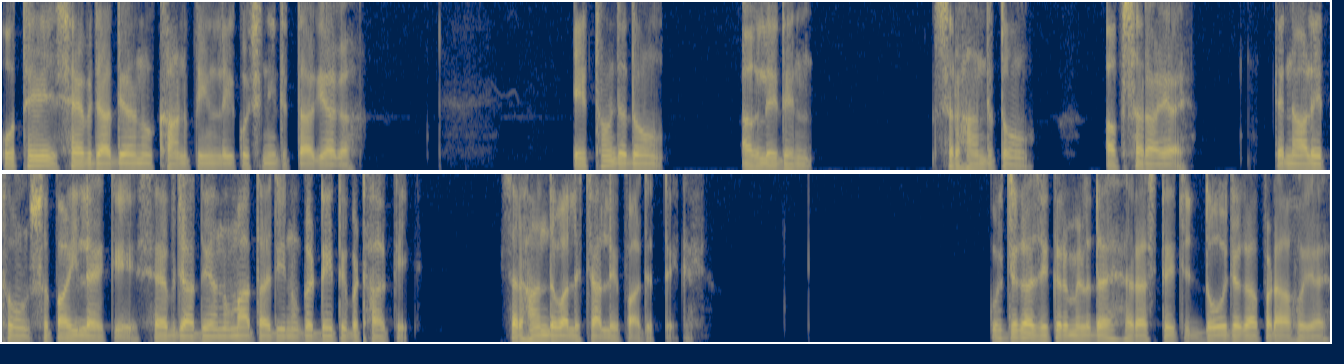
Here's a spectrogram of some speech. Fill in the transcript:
ਉਥੇ ਸਾਹਿਬਜ਼ਾਦਿਆਂ ਨੂੰ ਖਾਣ ਪੀਣ ਲਈ ਕੁਝ ਨਹੀਂ ਦਿੱਤਾ ਗਿਆਗਾ। ਇਥੋਂ ਜਦੋਂ ਅਗਲੇ ਦਿਨ ਸਰਹੰਦ ਤੋਂ ਅਫਸਰ ਆਇਆ ਹੈ ਤੇ ਨਾਲ ਇਥੋਂ ਸਿਪਾਹੀ ਲੈ ਕੇ ਸਹਿਬਜ਼ਾਦਿਆਂ ਨੂੰ ਮਾਤਾ ਜੀ ਨੂੰ ਗੱਡੇ ਤੇ ਬਿਠਾ ਕੇ ਸਰਹੰਦ ਵੱਲ ਚਾਲੇ ਪਾ ਦਿੱਤੇ ਗਏ। ਕੁਝ ਜਗ੍ਹਾ ਜ਼ਿਕਰ ਮਿਲਦਾ ਹੈ। ਰਸਤੇ 'ਚ ਦੋ ਜਗ੍ਹਾ ਪੜਾ ਹੋਇਆ ਹੈ।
